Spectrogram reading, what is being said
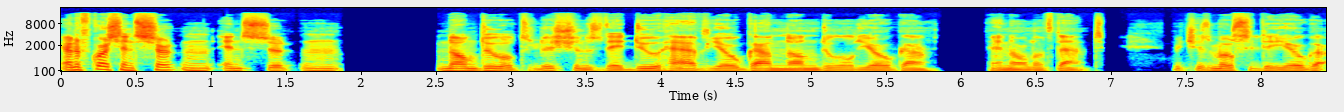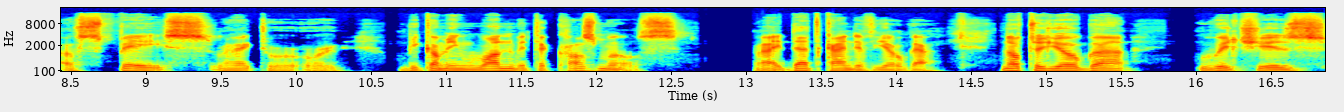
And of course, in certain in certain non-dual traditions, they do have yoga, non-dual yoga, and all of that, which is mostly the yoga of space, right? Or, or becoming one with the cosmos, right? That kind of yoga, not a yoga which is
